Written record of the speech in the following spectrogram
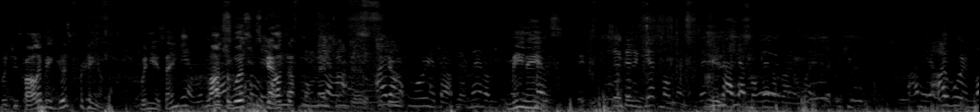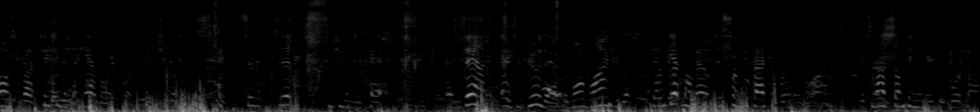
which would probably be good for him, wouldn't you think? Yeah, well, Lots of whistles, lots enough of, momentum Yeah, to I do don't worry about momentum. Me neither. They're gonna get momentum. They may Yes. not have momentum right away, but if you, I mean, I worry most about teaching them to handle it first, teaching them to sit, sit, sit, teaching them to cast. And then, as you do that, the more blinds you go, they'll get momentum just from the fact of running blinds. It's not something you need to work on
